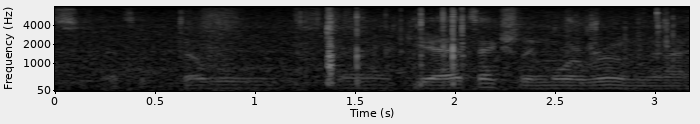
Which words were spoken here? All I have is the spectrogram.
So that's a double stack. Yeah, it's actually more room than I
